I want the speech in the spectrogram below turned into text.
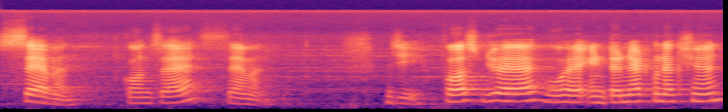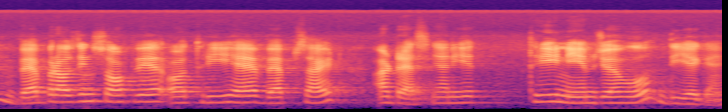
सेवन कौन सा है? सेवन जी फ़र्स्ट जो है, वो है internet connection web browsing software और थ्री है वेबसाइट एड्रेस यानी ये थ्री नेम जो है वो दिए गए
